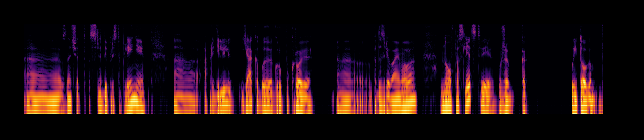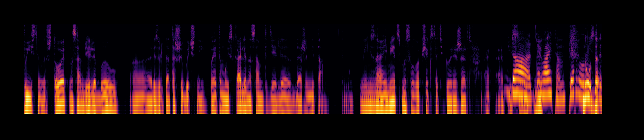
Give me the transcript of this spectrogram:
э, значит, следы преступлений, э, определили якобы группу крови э, подозреваемого, но впоследствии уже как по итогам выяснилось, что это на самом деле был э, результат ошибочный, поэтому искали на самом-то деле даже не там. Я не знаю, имеет смысл вообще, кстати говоря, жертв о- описывать? Да, Нет? давай там первое Ну, убийство. да-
